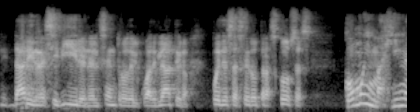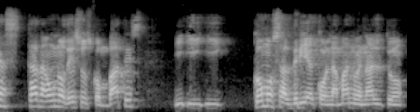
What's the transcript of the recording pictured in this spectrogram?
dar y recibir en el centro del cuadrilátero, puedes hacer otras cosas. ¿Cómo imaginas cada uno de esos combates y, cómo saldría con la mano en alto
